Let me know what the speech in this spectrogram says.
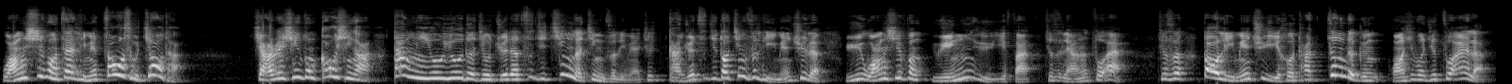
王熙凤在里面招手叫他。贾瑞心中高兴啊，荡悠悠的就觉得自己进了镜子里面，就感觉自己到镜子里面去了，与王熙凤云雨一番，就是两人做爱。就是到里面去以后，他真的跟王熙凤就做爱了。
